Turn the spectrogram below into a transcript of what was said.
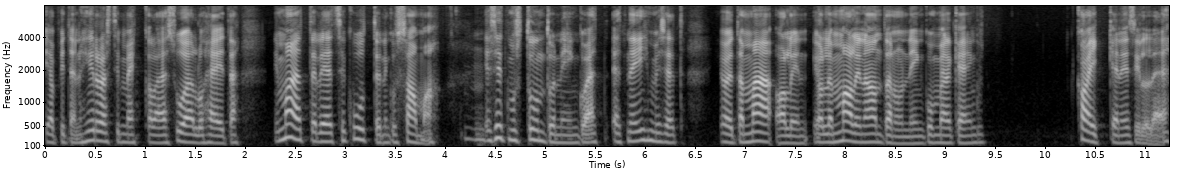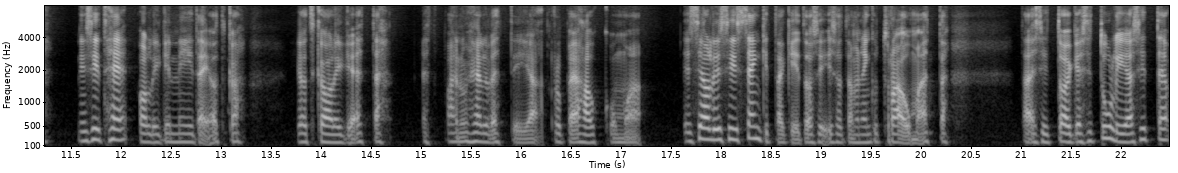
ja pitänyt hirveästi mekkala ja suojellut heitä, niin mä ajattelin, että se kultti on niin kuin sama. Mm. Ja sitten musta tuntui, niin kuin, että, että ne ihmiset, joita mä olin, jolle mä olin antanut niin kuin melkein niin kuin kaikkeni silleen, niin sitten he olikin niitä, jotka, jotka olikin, että, että painu helvettiin ja rupeaa haukkumaan. Ja se oli siis senkin takia tosi iso tämmöinen niin trauma, että, tai sitten oikeasti tuli. Ja sitten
